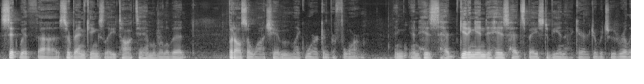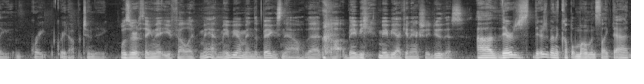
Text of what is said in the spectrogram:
sit with uh, Sir Ben Kingsley, talk to him a little bit, but also watch him like work and perform, and, and his head getting into his headspace to be in that character, which was really a great great opportunity. Was there a thing that you felt like, man, maybe I'm in the bigs now? That uh, maybe maybe I can actually do this. Uh, there's there's been a couple moments like that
